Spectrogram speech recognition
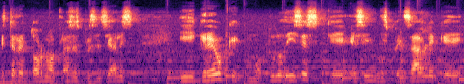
este retorno a clases presenciales. Y creo que, como tú lo dices, que es indispensable que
